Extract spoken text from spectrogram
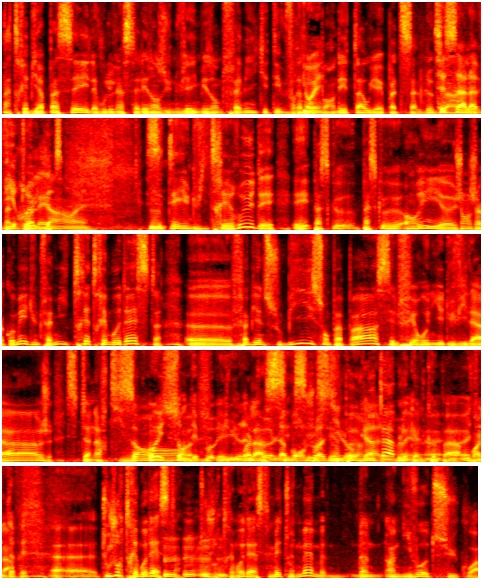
pas très bien passé. Il a voulu l'installer dans une vieille maison de famille qui était vraiment pas en état où il y avait pas de salle de bain c'est ça la vie rude hein, ouais. Mm. C'était une vie très rude et, et, parce que parce que Henri euh, Jean Jacomet est d'une famille très très modeste. Euh, Fabienne Soubi, son papa, c'est le ferronnier du village, c'est un artisan. Oui, ce sont des voilà, la bourgeoisie c'est, un locale, notable quelque part. voilà. Euh, toujours très modeste, mm, mm, toujours très modeste, mais tout de même d'un niveau au-dessus quoi.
